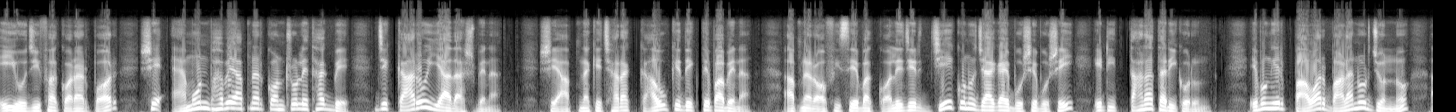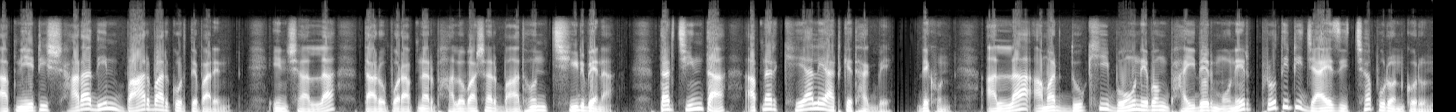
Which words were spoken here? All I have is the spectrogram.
এই অজিফা করার পর সে এমনভাবে আপনার কন্ট্রোলে থাকবে যে কারও ইয়াদ আসবে না। সে আপনাকে ছাড়া কাউকে দেখতে পাবে না। আপনার অফিসে বা কলেজের যে কোনো জায়গায় বসে বসেই এটি তাড়াতাড়ি করুন এবং এর পাওয়ার বাড়ানোর জন্য আপনি এটি সারা দিন বারবার করতে পারেন। ইনশাল্লাহ তার ওপর আপনার ভালোবাসার বাঁধন ছিঁড়বে না। তার চিন্তা আপনার খেয়ালে আটকে থাকবে। দেখুন, আল্লাহ আমার দুঃখী বোন এবং ভাইদের মনের প্রতিটি জায়েজ ইচ্ছা পূরণ করুন।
